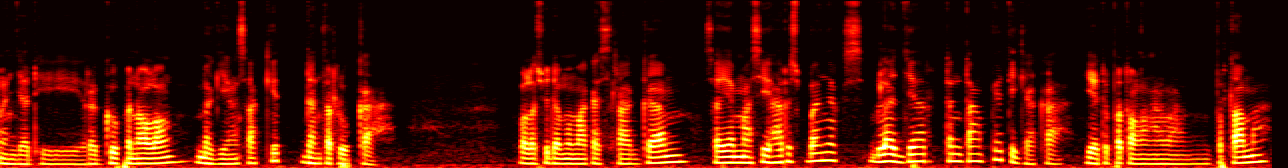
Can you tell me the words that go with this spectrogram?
menjadi regu penolong bagi yang sakit dan terluka. Walau sudah memakai seragam, saya masih harus banyak belajar tentang P3K, yaitu pertolongan pertama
